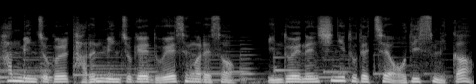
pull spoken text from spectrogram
한 민족을 다른 민족의 노예 생활에서 인도해낸 신이 도대체 어디 있습니까?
